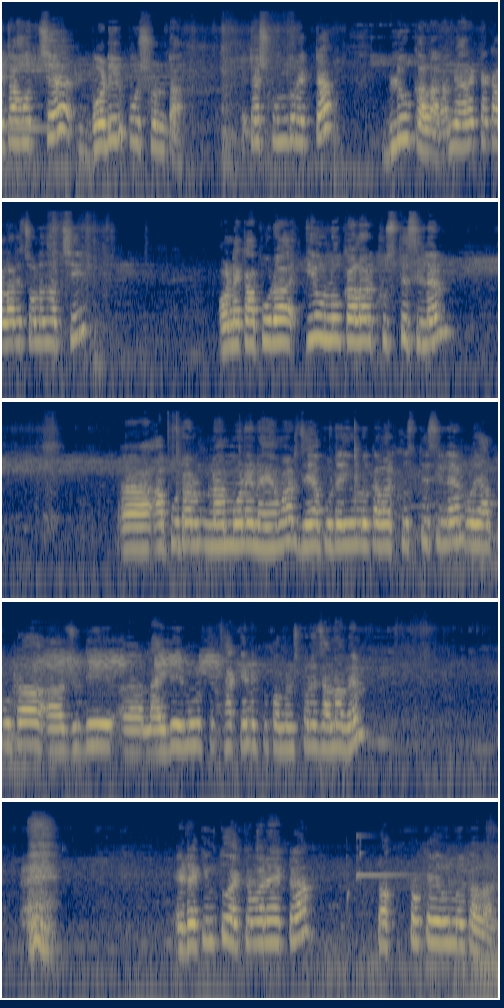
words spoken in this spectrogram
এটা হচ্ছে বডির পোর্শনটা এটা সুন্দর একটা ব্লু কালার আমি আরেকটা কালারে চলে যাচ্ছি। অনেক আপুরা ইউলো কালার খুঁজতেছিলেন। আপুটার নাম মনে নাই আমার। যে আপুটা ইউলো কালার খুঁজতেছিলেন, ওই আপুটা যদি লাইভে এই মুহূর্তে থাকেন, একটু কমেন্টস করে জানাবেন। এটা কিন্তু একেবারে একটা টকটকে ইউলো কালার।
